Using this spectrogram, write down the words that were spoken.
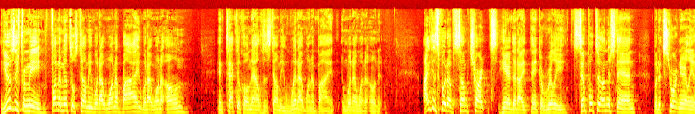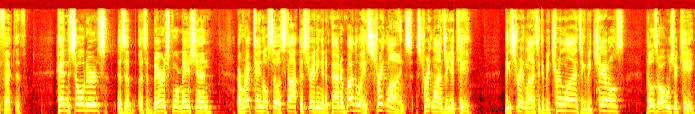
usually for me, fundamentals tell me what I want to buy, what I want to own, and technical analysis tell me when I want to buy it and when I want to own it. I just put up some charts here that I think are really simple to understand, but extraordinarily effective. Head and shoulders is a, is a bearish formation, a rectangle, so a stock is trading in a pattern. By the way, straight lines, straight lines are your key. These straight lines, it could be trend lines, it could be channels. Those are always your key.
